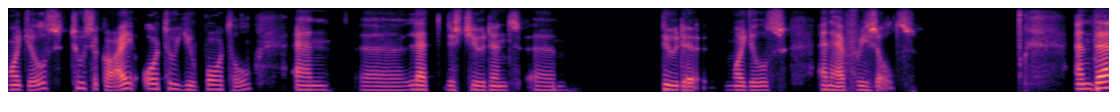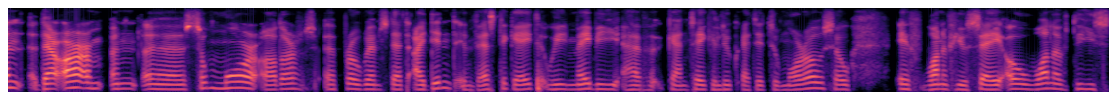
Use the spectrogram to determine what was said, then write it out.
modules to Sakai or to uPortal and uh, let the student um, do the modules and have results. And then there are um, uh, some more other uh, programs that I didn't investigate. We maybe have can take a look at it tomorrow. So if one of you say, oh, one of these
